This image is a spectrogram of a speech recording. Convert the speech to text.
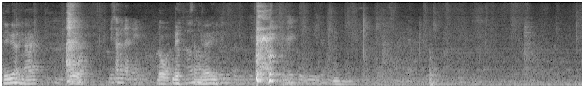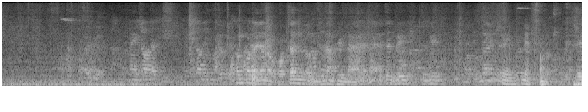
tí nữa ai đồ à? Đi sang bên này đi. đồ à? đi xong đấy bên- đi bên- bên- đây cụ Mỹ đây. Ừ. Này cho đất. Cho bên mặt. không con này là nó có chân rồi mình làm thềm đá này cái chân bên chân bên Ok, đẹp thêm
